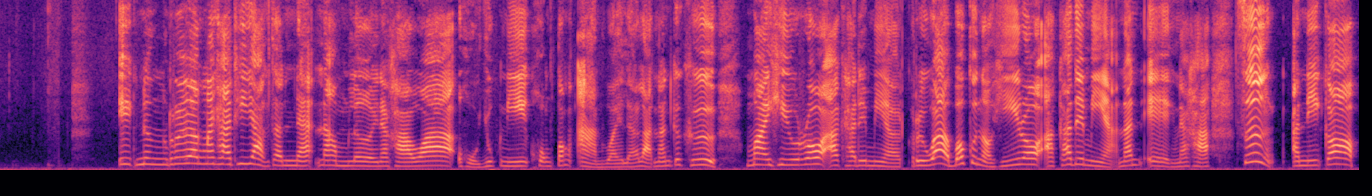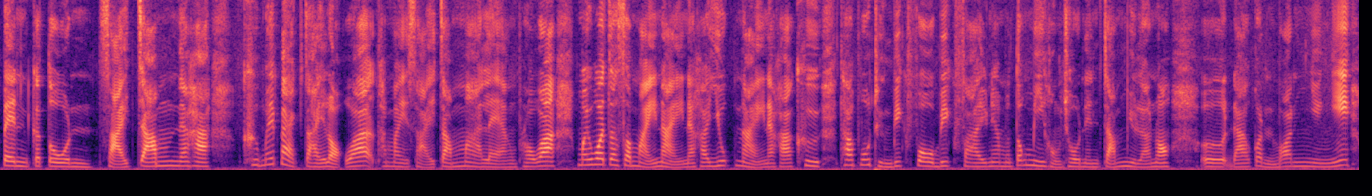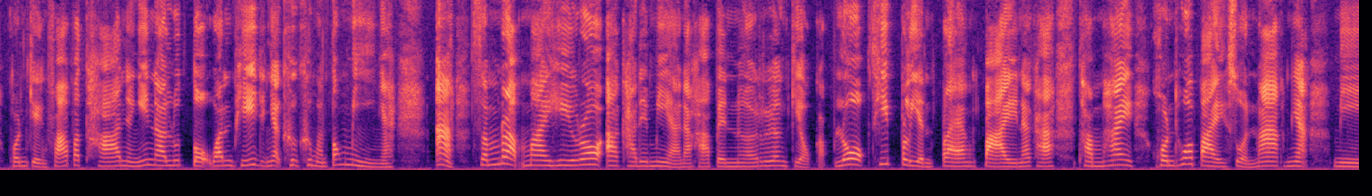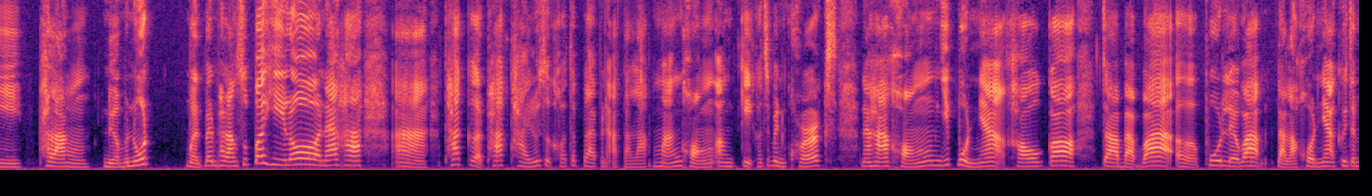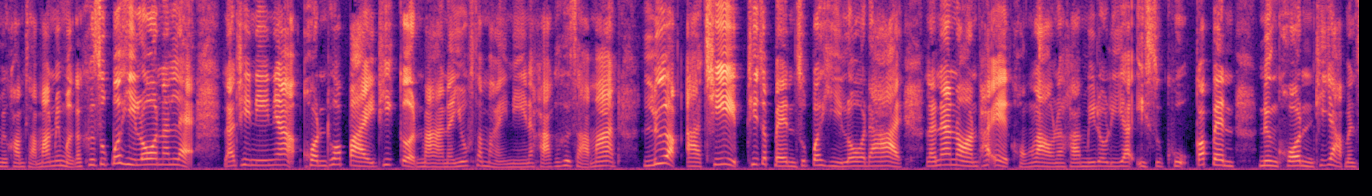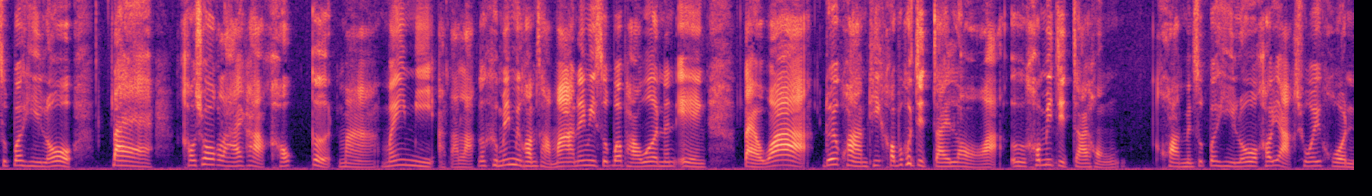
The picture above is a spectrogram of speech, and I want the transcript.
อีกหนึ่งเรื่องนะคะที่อยากจะแนะนำเลยนะคะว่าโอ้โหยุคนี้คงต้องอ่านไว้แล้วล่ะ นั่นก็คือ My Hero Academia หรือว่า Boku no Hero Academia นั่นเองนะคะ ซึ่งอันนี้ก็เป็นการ์ตูนสายจำนะคะ คือไม่แปลกใจหรอกว่าทำไมสายจำมาแรง เพราะว่าไม่ว่าจะสมัยไหนนะคะ ยุคไหนนะคะ คือถ้าพูดถึง Big 4 Big 5เนี่ยมันต้องมีของโชเนนจำอยู่แล้วเนาะเออดาวก่อนบอลอย่างนี้ คนเก่งฟ้าประธานอย่างนี้นารูโตะวันพีชอย่างเงี้ยคือคือมันต้องมีไงอะสำหรับ My Hero Academia นะคะ เป็นเนื้อเรื่องเกี่ยวกับโลกที่เปลี่ยนแปลงไปนะคะทำให้คนทั่วไปส่วนมากเนี่ยมีพลังเหนือมนุษย์ เหมือนเป็นพลังซูเปอร์ฮีโร่นะคะอ่าถ้าเกิดภาคไทยรู้สึกเขาจะแปลเป็นอัตลักษณ์มั้งของอังกฤษเขาจะเป็น quirks นะคะของญี่ปุ่นเนี่ยเขาก็จะแบบว่าเออพูดเลยว่าแต่ละคนเนี่ยคือจะมีความสามารถไม่เหมือนกันคือซูเปอร์ฮีโร่นั่นแหละ และทีนี้เนี่ยคนทั่วไปที่เกิดมาในยุคสมัยนี้นะคะ ก็คือสามารถเลือกอาชีพที่จะเป็นซูเปอร์ฮีโร่ได้ และแน่นอนพระเอกของเรานะคะมิโดริยะอิซุคุก็เป็นหนึ่งคนที่อยากเป็นซูเปอร์ฮีโร่ แต่เขาโชคร้ายค่ะ เขาเกิดมาไม่มีอัตลักษณ์ก็คือไม่มีความสามารถ ไม่มี superpower นั่นเอง แต่ว่าด้วยความที่เขาเป็นคนจิตใจหล่ออะเออเขามีจิตใจของความเป็นซูเปอร์ฮีโร่เขาอยากช่วยคน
